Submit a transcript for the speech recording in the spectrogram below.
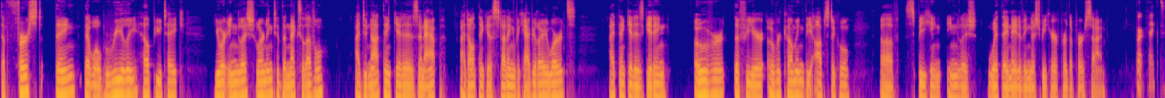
The first thing that will really help you take your English learning to the next level, I do not think it is an app. I don't think it's studying vocabulary words. I think it is getting over the fear, overcoming the obstacle of speaking English with a native English speaker for the first time. Perfect.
